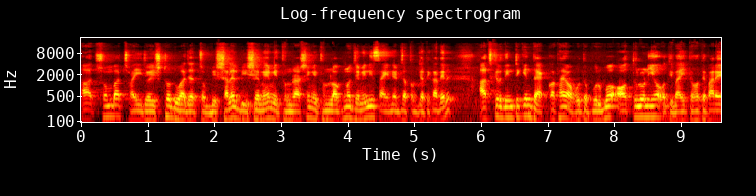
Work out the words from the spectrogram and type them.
আজ সোমবার ছয়ই জ্যৈষ্ঠ দুহাজার চব্বিশ সালের বিশে মে মিথুন রাশি, মিথুন লগ্ন, জেমিনি, সাইনের জাতক জাতিকাদের আজকের দিনটি কিন্তু এক কথায় অভূতপূর্ব, অতুলনীয়, অতিবাহিত হতে পারে।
